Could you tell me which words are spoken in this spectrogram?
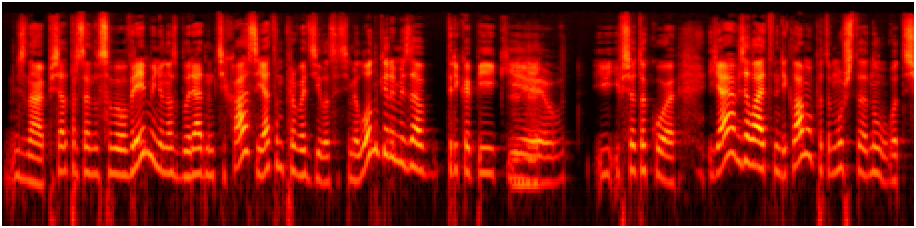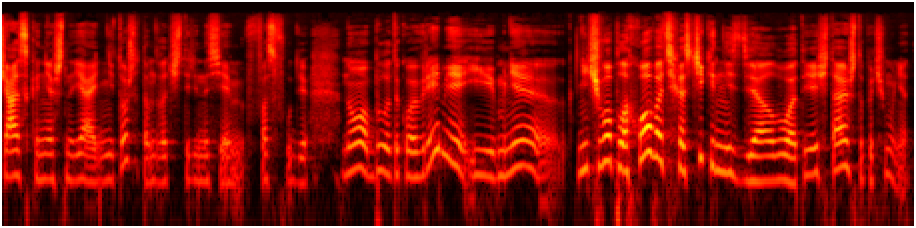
не знаю, 50% своего времени у нас был рядом Техас, и я там проводила с этими лонгерами за 3 копейки, mm-hmm и, и все такое. Я взяла это на рекламу, потому что, ну, вот сейчас, конечно, я не то, что там 24 на 7 в фастфуде, но было такое время, и мне ничего плохого Техас Чикен не сделал, вот, я считаю, что почему нет.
